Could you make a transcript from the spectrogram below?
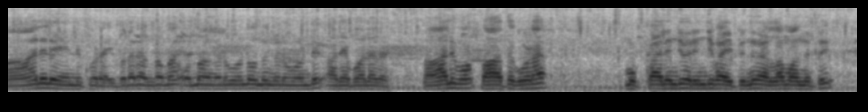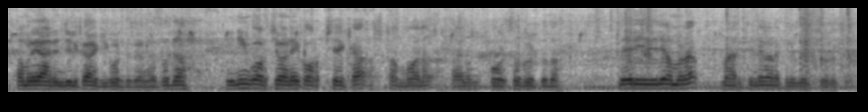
നാല് ലൈനിൽ കൂടെ. ഇവിടെ രണ്ടെണ്ണം ഒന്ന് അങ്ങോട്ട് കൊണ്ട് ഒന്ന് ഇങ്ങോട്ട് കൊണ്ട് അതേപോലെ നാല് ഭാഗത്ത് കൂടെ മുക്കാലഞ്ച് ഒരു ഇഞ്ച് പൈപ്പിൽ നിന്ന് വെള്ളം വന്നിട്ട് നമ്മൾ ഈ അരഞ്ചിലേക്ക് ആക്കി കൊടുത്തിട്ടുണ്ട്. അപ്പോൾ ഇതാ ഇനിയും കുറച്ച് വേണമെങ്കിൽ കുറച്ചേക്കാം. ഇഷ്ടംപോലെ അതിനും കോഴ്സ് കിട്ടുക ഇതേ രീതിയിൽ നമ്മുടെ മരത്തിന്റെ കടത്തിൽ വെച്ച് കൊടുക്കും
